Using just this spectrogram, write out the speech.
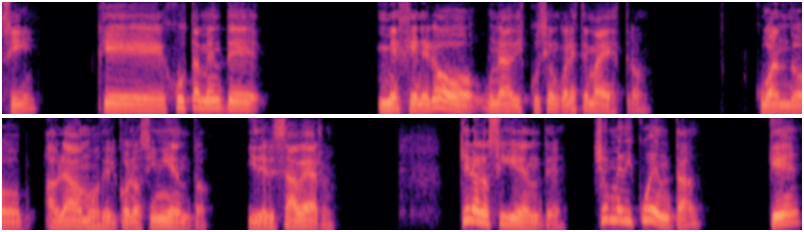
¿sí? Que justamente me generó una discusión con este maestro cuando hablábamos del conocimiento y del saber, que era lo siguiente, yo me di cuenta que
